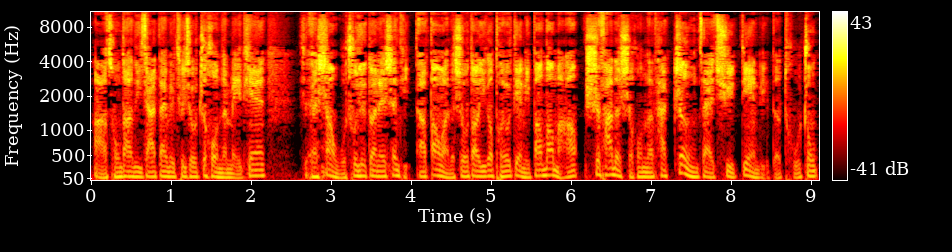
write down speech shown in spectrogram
啊，从当地一家单位退休之后呢，每天，呃，上午出去锻炼身体，啊，傍晚的时候到一个朋友店里帮帮忙。事发的时候呢，他正在去店里的途中，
